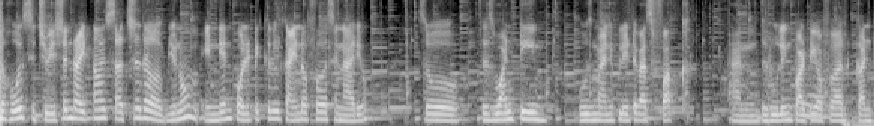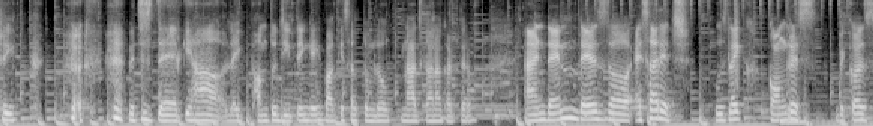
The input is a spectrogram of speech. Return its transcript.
the whole situation right now is such a you know indian political kind of a scenario so there's one team who's manipulative as fuck and the ruling party of our country which is there कि हाँ like हम तो जीतेंगे ही बाकी सब तुम लोग नाच गाना करते रहो and then there's uh, SRH who's like Congress because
